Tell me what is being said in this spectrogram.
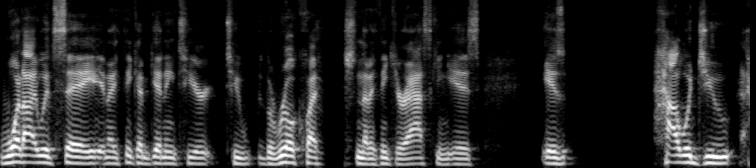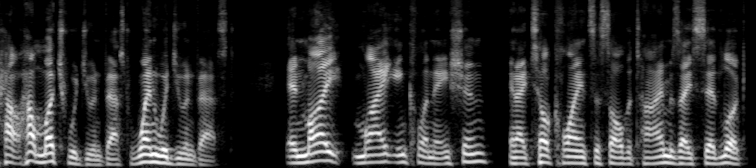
what I would say, and I think I'm getting to your to the real question that I think you're asking is is how would you how how much would you invest? When would you invest? And my my inclination, and I tell clients this all the time, is I said, look,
